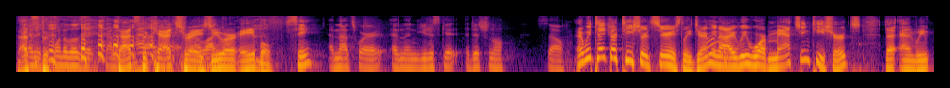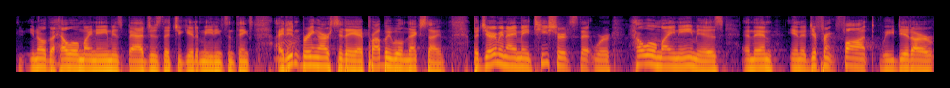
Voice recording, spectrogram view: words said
That's and it's the- one of those that kind of That's the catchphrase. Like you it. are able. see, and that's where, and then you just get additional. So And we take our T-shirts seriously. Jeremy and oh. I, we wore matching T-shirts that, and we, you know, the "Hello, my name is" badges that you get at meetings and things. I didn't bring ours today. I probably will next time. But Jeremy and I made T-shirts that were "Hello, my name is," and then in a different font, we did our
